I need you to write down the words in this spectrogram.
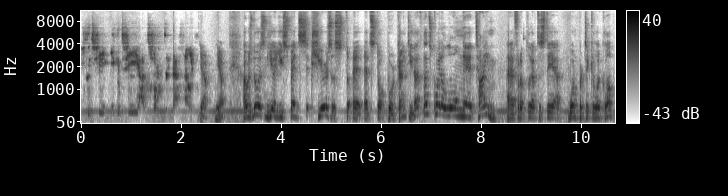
you could see you could see he had something definitely. Yeah, yeah. I was noticing here you spent six years at, St- uh, at Stockport County. That, that's quite a long uh, time uh, for a player to stay at one particular club.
